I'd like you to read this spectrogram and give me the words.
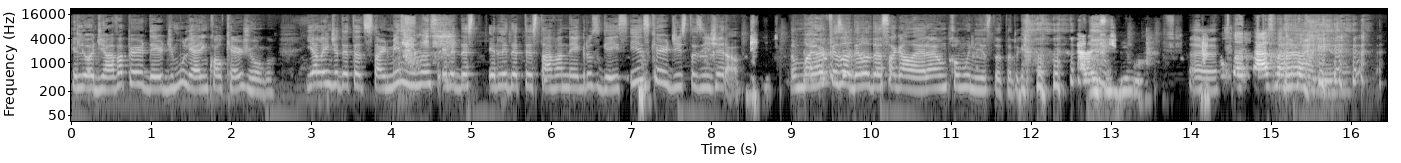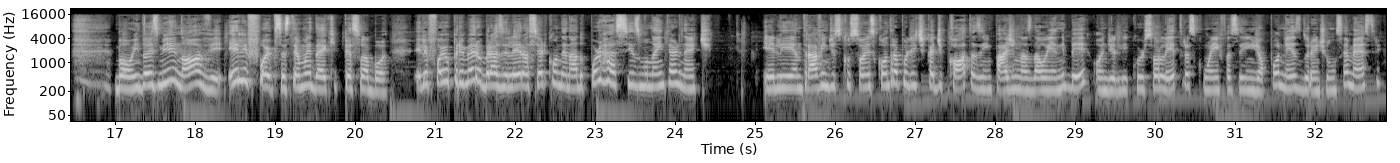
ele odiava perder de mulher em qualquer jogo. E além de detestar meninas, ele, de ele detestava negros, gays e esquerdistas em geral. O maior pesadelo dessa galera é um comunista, tá ligado? Caralho, fiz bingo. É. O fantasma do é. comunismo. Bom, em 2009, ele foi, pra vocês terem uma ideia, que pessoa boa. Ele foi o primeiro brasileiro a ser condenado por racismo na internet ele entrava em discussões contra a política de cotas em páginas da UNB, onde ele cursou letras com ênfase em japonês durante um semestre,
